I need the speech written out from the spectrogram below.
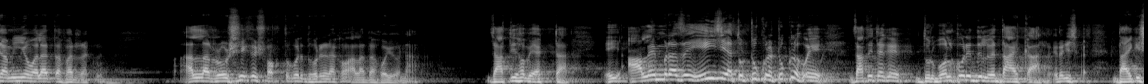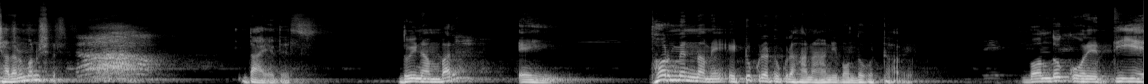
জামিয়া ওয়ালা তাফার রাখো আল্লাহর রশিকে শক্ত করে ধরে রাখো, আলাদা হইও না। জাতি হবে একটা। এই আলেমরা যে এই যে এত টুকরো টুকরো হয়ে জাতিটাকে দুর্বল করে দিল দায় কার? এটা কি দায় কি সাধারণ মানুষের? দায় এদের। দুই নাম্বার, এই ধর্মের নামে এই টুকরা টুকরা হানাহানি বন্ধ করতে হবে। বন্ধ করে দিয়ে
